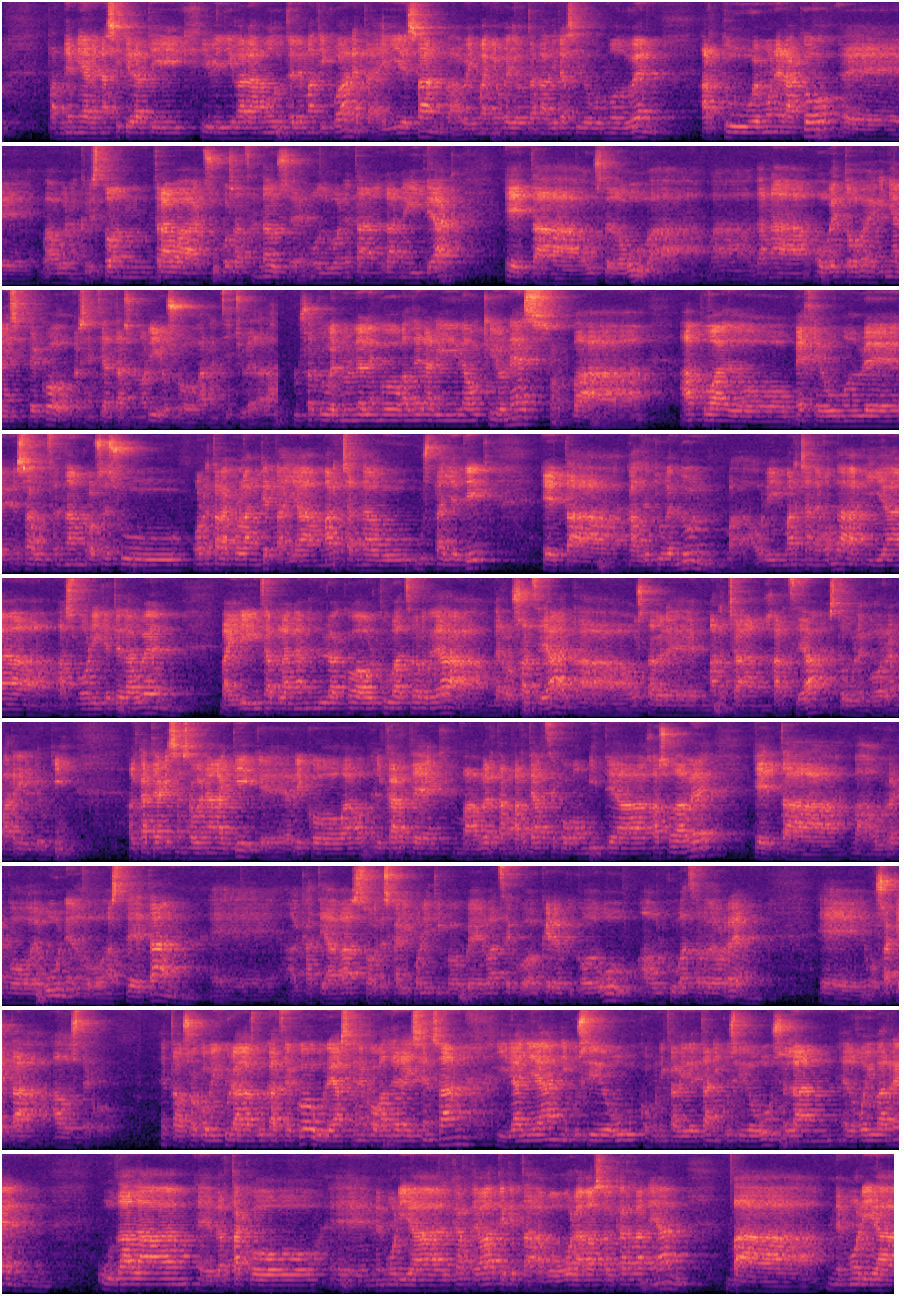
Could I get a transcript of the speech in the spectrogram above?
pandemiaren hasikeratik ibili gara modu telematikoan eta egi esan, ba, behin baino gehiotan adirazi dugun moduen hartu emonerako, e, ba, bueno, kriston trabak suposatzen dauz e, modu honetan lan egiteak eta uste dugu ba, ba, dana hobeto egin aliziteko presentzialtasun hori oso garrantzitsu edala. Lusatu genuen lehenko galderari dagokionez, ba, APOA edo BGU modure ezagutzen den prozesu horretarako lanketa ja martxan dago ustailetik eta galdetu gendun, ba, hori martxan egon da, ia asmorik ete dauen ba, irigintza planamendurako aurtu batzordea berrosatzea eta osta bere martxan jartzea, ez duguleko horren barririk eukin. Alkateak esan zauena gaitik, herriko elkartek ba, bertan parte hartzeko gonbitea jaso dabe, eta ba, urrengo egun edo asteetan e, alkatea gaz ordezkari politiko batzeko aukere eukiko dugu, aholku batzorde horren e, osaketa adosteko. Eta osoko bilkura bukatzeko, gure azkeneko galdera izen zen, irailean ikusi dugu, komunikabideetan ikusi dugu, zelan elgoi barren udala e, bertako e, memoria elkarte batek eta gogora gaz alkarlanean, ba, memoria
